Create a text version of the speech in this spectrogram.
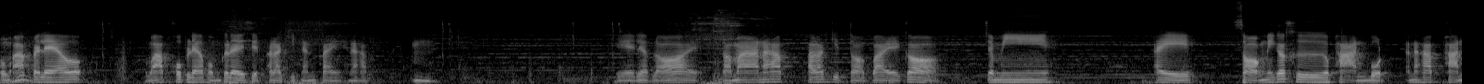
ผมอัพไปแล้ว ผมอัพครบแล้วผมก็เลยเสร็จภารกิจนั้นไปนะครับ อืมเคเรียบร้อย ต่อมานะครับ ภารกิจต่อไปก็จะมีไอสองนี้ก็คือผ่านบทนะครับ ผ่าน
